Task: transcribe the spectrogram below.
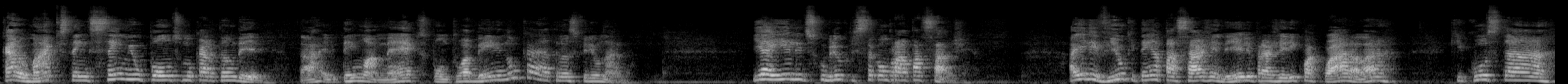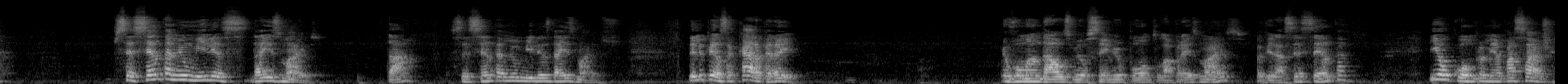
Cara, o Max tem 100 mil pontos no cartão dele, tá? Ele tem uma Amex, pontua bem, ele nunca transferiu nada. E aí ele descobriu que precisa comprar uma passagem. Aí ele viu que tem a passagem dele para Jericoacoara lá, que custa 60 mil milhas da Smiles, tá? 60 mil milhas da Smiles. Ele pensa, cara, peraí, eu vou mandar os meus 100 mil pontos lá para Smiles, vai virar 60, e eu compro a minha passagem.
